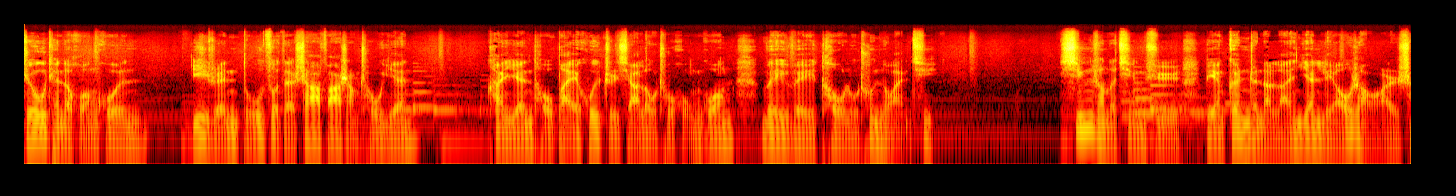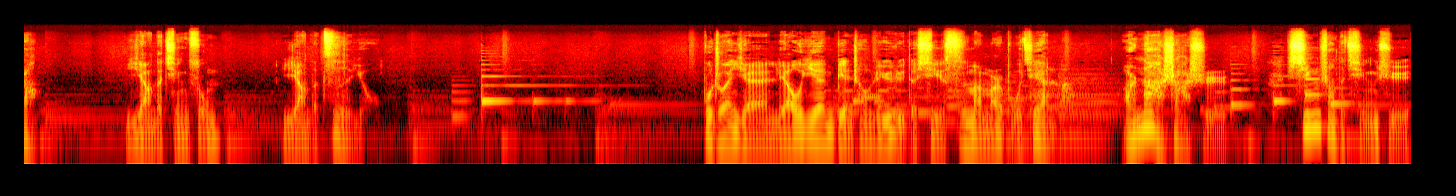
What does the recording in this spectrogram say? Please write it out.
秋天的黄昏，一人独坐在沙发上抽烟，看烟头白灰之下露出红光，微微透露出暖气。心上的情绪便跟着那蓝烟缭绕而上，一样的轻松，一样的自由。不转眼，燎烟变成缕缕的细丝，慢慢不见了。而那霎时，心上的情绪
